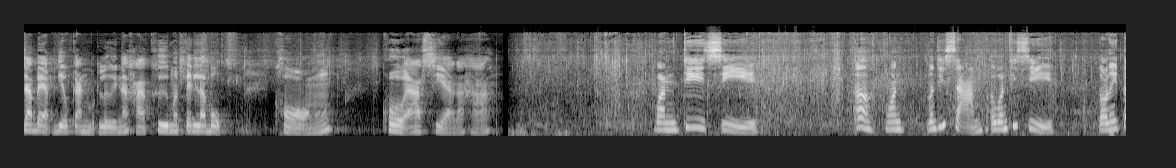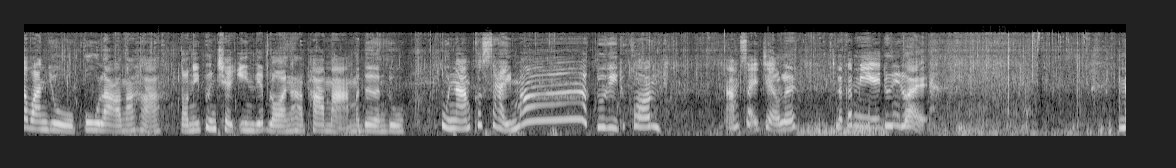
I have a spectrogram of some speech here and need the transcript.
จะแบบเดียวกันหมดเลยนะคะ คือมันเป็นระบบของโครอาเซียนะคะ วันที่สี่เออวันวันที่สามเออวันที่สี่ตอนนี้ตะวันอยู่ปูลาวนะคะ ตอนนี้เพิ่งเช็คอินเรียบร้อยนะคะ พาหมามาเดินดูหูน้ำเขาใสมาก ดูดิทุกคน น้ำใสแจ๋วเลย แล้วก็มีไอ้ด้วยนี่ด้วย แม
